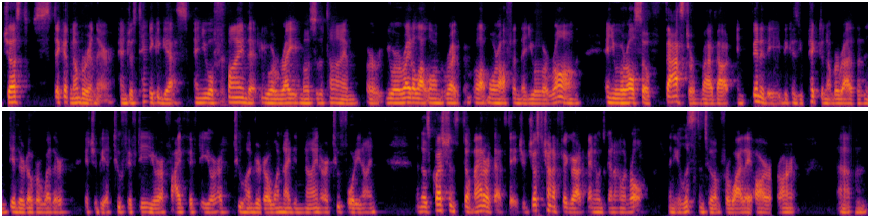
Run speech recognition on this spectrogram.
just stick a number in there and just take a guess, and you will find that you are right most of the time, or you are right a lot long, right a lot more often than you are wrong. And you were also faster by about infinity because you picked a number rather than dithered over whether it should be a 250 or a 550 or a 200 or a 199 or a 249. And those questions don't matter at that stage. You're just trying to figure out if anyone's going to enroll. And you listen to them for why they are or aren't um,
